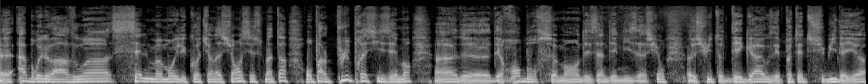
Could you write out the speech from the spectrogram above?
euh, à Bruno Ardouin, c'est le moment. Il est courtier en assurance et ce matin, on parle plus précisément hein, de- des remboursements, des indemnisations euh, suite aux dégâts que vous avez peut-être subis d'ailleurs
